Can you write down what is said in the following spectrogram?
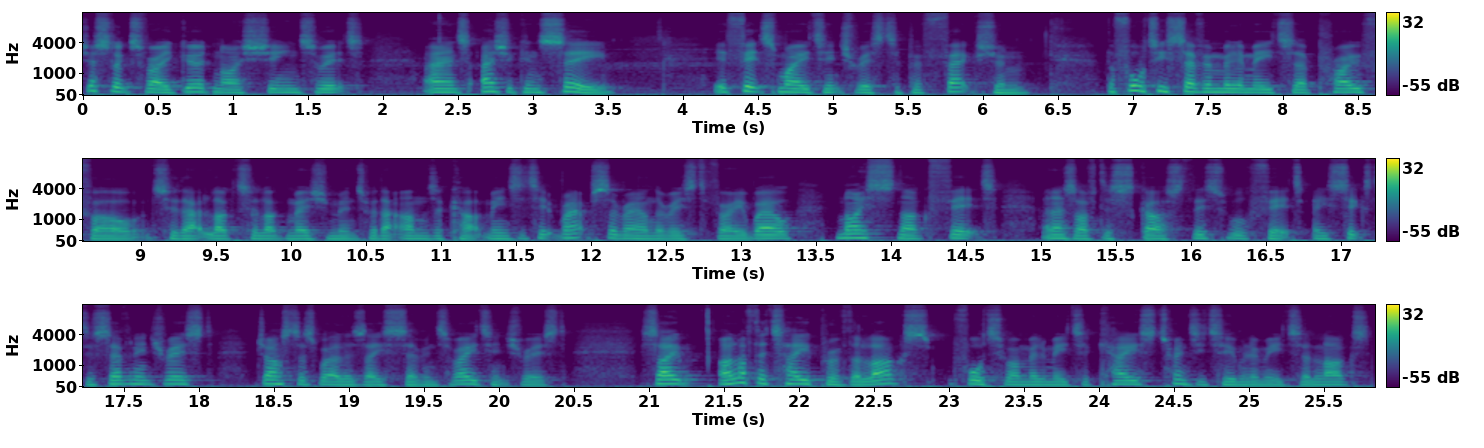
Just looks very good, nice sheen to it. And as you can see, it fits my 8 inch wrist to perfection. The 47mm profile to that lug to lug measurement with that undercut means that it wraps around the wrist very well, nice snug fit, and as I've discussed, this will fit a 6 to 7 inch wrist just as well as a 7 to 8 inch wrist. So I love the taper of the lugs, 41mm case, 22mm lugs,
